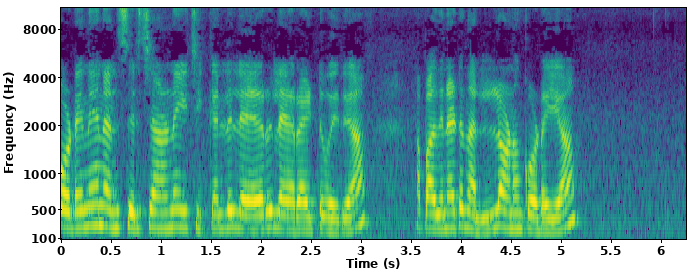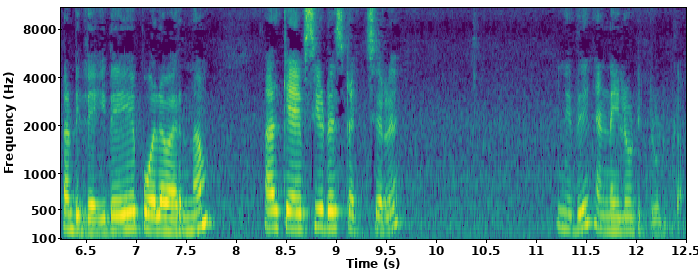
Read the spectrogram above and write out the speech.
കുടയുന്നതിനനുസരിച്ചാണ് ഈ ചിക്കനിൽ ലെയർ ലെയറായിട്ട് വരിക. അപ്പോൾ അതിനായിട്ട് നല്ലോണം കുടയുക. കണ്ടില്ലേ? ഇതേപോലെ വരണം. ആ കെ എഫ് സിയുടെ സ്ട്രക്ചർ ഇനി ഇത് എണ്ണയിലോട്ട് ഇട്ട് കൊടുക്കാം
